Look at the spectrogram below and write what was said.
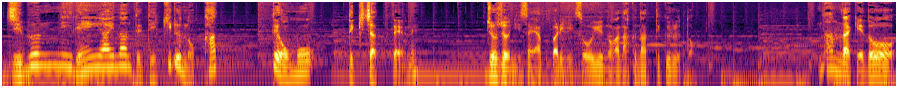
自分に恋愛なんてできるのかって思ってきちゃってたよね。徐々にさ、やっぱりそういうのがなくなってくると。なんだけど、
